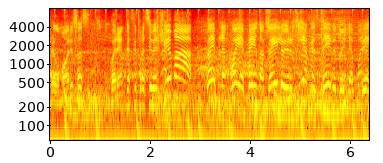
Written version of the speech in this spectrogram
Vėl Morisas. Varenkasi prasiveržimą. Kaip lengvai apeina gailių ir niekas Davidui nepaėmė.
